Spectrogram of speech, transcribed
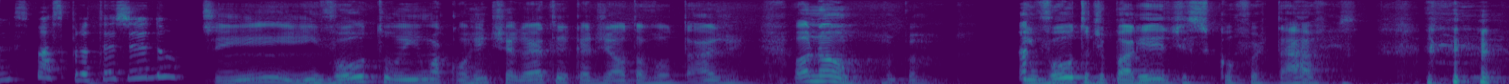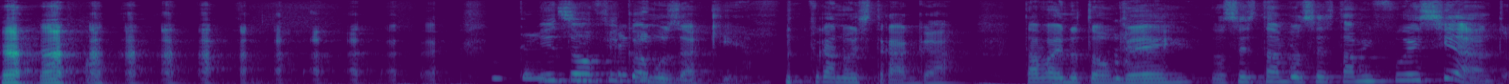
Um pequeno espaço protegido. Sim, envolto em uma corrente elétrica de alta voltagem. Ou oh, não, envolto de paredes confortáveis. Entendi, então ficamos aqui, para não estragar. Tava indo tão bem. Você está, você está me influenciando.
